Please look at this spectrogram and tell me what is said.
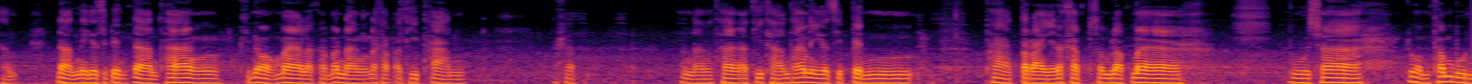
ครับด้านนี้ก็จะเป็นด้านทาง พี่น้องมาแล้วครับมานังนะครับ อธิษฐานนะครับมานังทางอธิษฐานทางนี้ก็จะเป็นผ้าไตรนะครับสำหรับมาบูชารวมทำบุญ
